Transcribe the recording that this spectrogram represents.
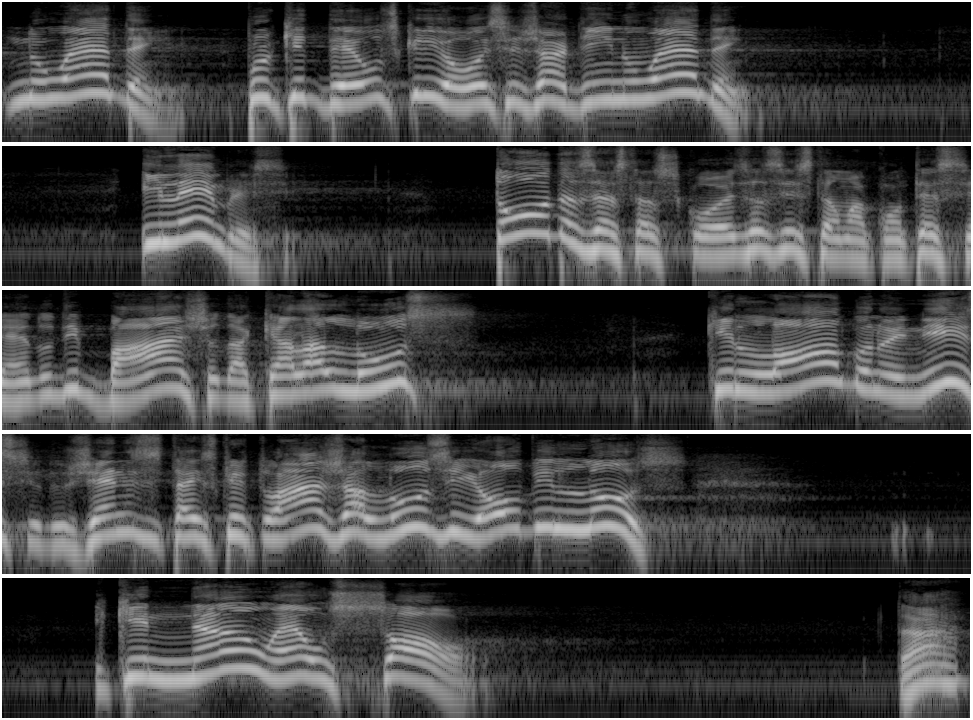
no Éden, porque Deus criou esse jardim no Éden. E lembre-se, todas estas coisas estão acontecendo debaixo daquela luz que logo no início do Gênesis está escrito: haja luz e houve luz. E que não é o sol, tá?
